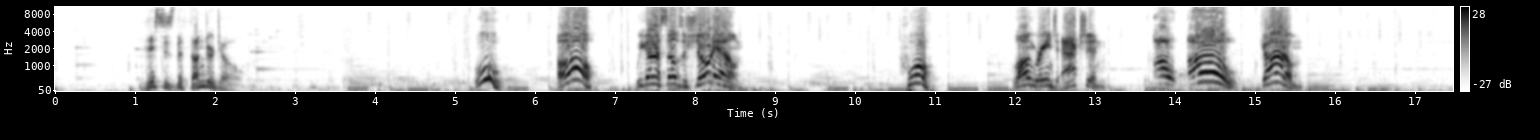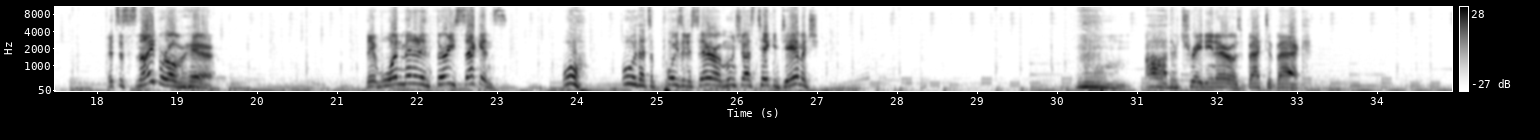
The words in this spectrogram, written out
This is the Thunderdome. Ooh! Oh! We got ourselves a showdown! Whew! Long range action. Oh, oh! Got him! It's a sniper over here! They have 1 minute and 30 seconds! Ooh! Ooh, that's a poisonous arrow! Moonshot's taking damage! Ah, they're trading arrows back to back.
